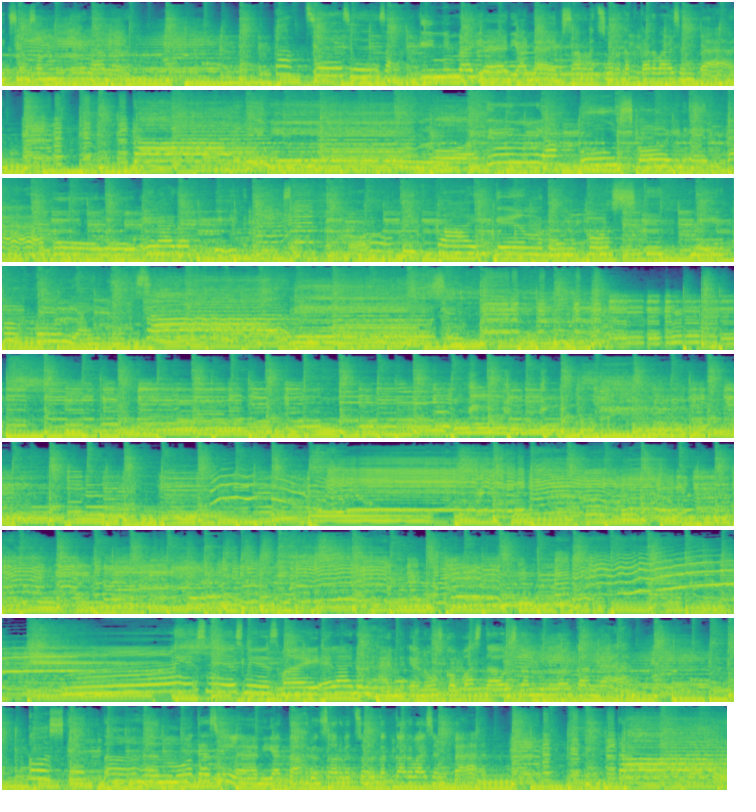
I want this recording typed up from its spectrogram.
ottaa vangiksensa mun elämän. Katseeseensa kiinni mä jään ja näen sarvet sorkat karvaisen pään. Darwinin Usko vastausta milloinkaan näen. Koskettaa hän mua käsillään ja tahdon sarvet sorkat karvaisen pään. Darwinin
